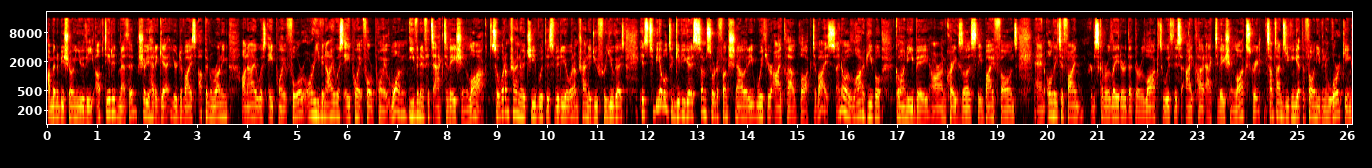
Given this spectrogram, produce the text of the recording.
I'm going to be showing you the updated method, show you how to get your device up and running on iOS 8.4 or even iOS 8.4.1 even if it's activation locked. So what I'm trying to achieve with this video, what I'm trying to do for you guys is to be able to give you guys some sort of functionality functionality with your iCloud lock device. I know a lot of people go on eBay or on Craigslist, they buy phones, and only to find or discover later that they're locked with this iCloud activation lock screen. Sometimes you can get the phone even working,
